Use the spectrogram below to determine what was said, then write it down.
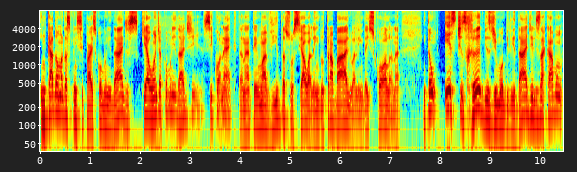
em cada uma das principais comunidades, que é onde a comunidade se conecta, né? Tem uma vida social além do trabalho, além da escola, né? Então, estes hubs de mobilidade, eles acabam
